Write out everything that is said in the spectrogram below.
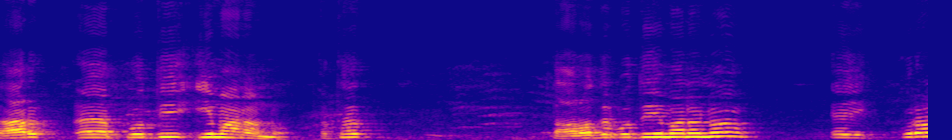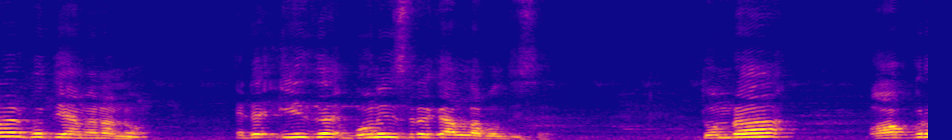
তার প্রতি ইমান আনো। অর্থাৎ তাওরাতের প্রতি ইমান আনো, এই কোরআনের প্রতি ইমান আনো। এটা ইজ বনি ইসরাকে আল্লাহ বলতেছে। তোমরা অগ্র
